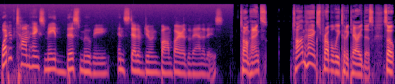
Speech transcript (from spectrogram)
What if Tom Hanks made this movie instead of doing Bonfire of the Vanities? Tom Hanks. Tom Hanks probably could have carried this. So,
